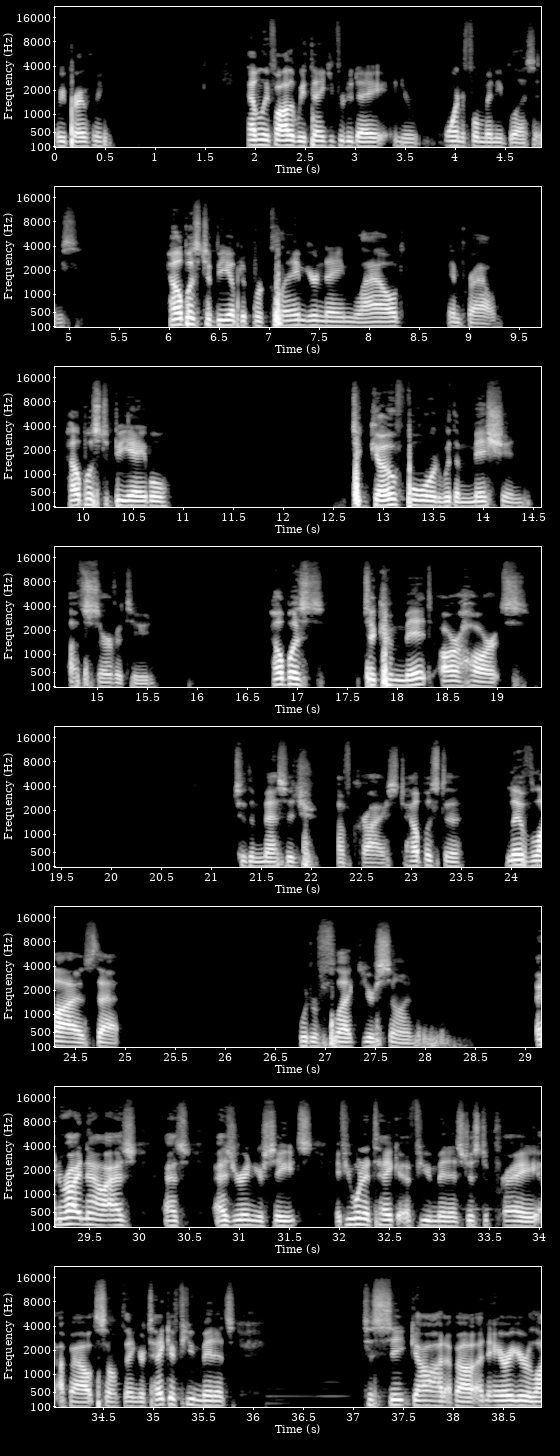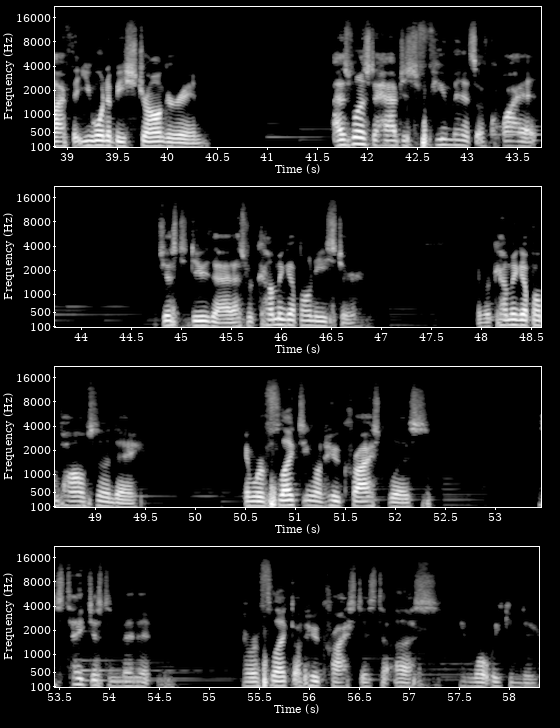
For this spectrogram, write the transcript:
Will you pray with me? Heavenly Father, we thank you for today and your wonderful many blessings. Help us to be able to proclaim your name loud and proud. Help us to be able to go forward with a mission of servitude. Help us to commit our hearts to the message of Christ. Help us to live lives that would reflect your Son. And right now, as as as you're in your seats, if you want to take a few minutes just to pray about something or take a few minutes to seek God about an area of your life that you want to be stronger in, I just want us to have just a few minutes of quiet just to do that as we're coming up on Easter and we're coming up on Palm Sunday and we're reflecting on who Christ was. Let's take just a minute and reflect on who Christ is to us and what we can do.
